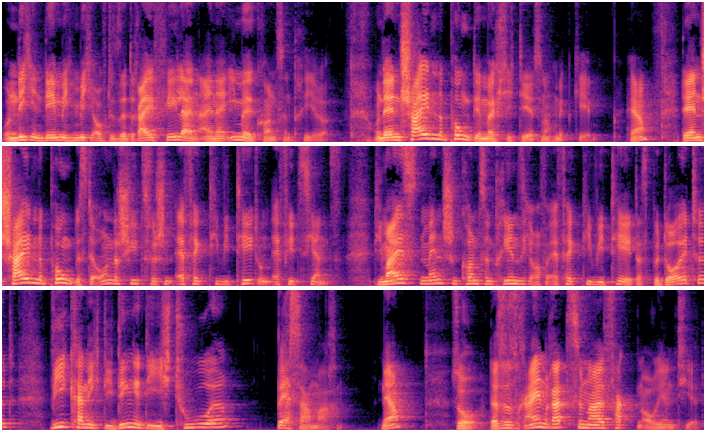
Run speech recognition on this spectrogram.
und nicht indem ich mich auf diese drei Fehler in einer E-Mail konzentriere. Und der entscheidende Punkt, den möchte ich dir jetzt noch mitgeben. Ja? Der entscheidende Punkt ist der Unterschied zwischen Effektivität und Effizienz. Die meisten Menschen konzentrieren sich auf Effektivität. Das bedeutet, wie kann ich die Dinge, die ich tue, besser machen? Ja? So, das ist rein rational faktenorientiert.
